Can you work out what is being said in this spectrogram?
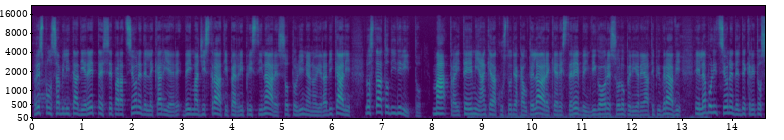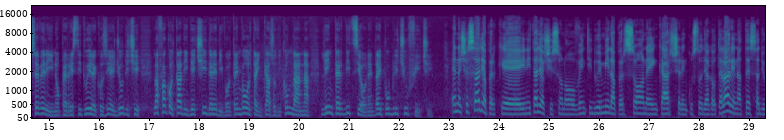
responsabilità diretta e separazione delle carriere dei magistrati per ripristinare, sottolineano i radicali, lo Stato di diritto. Ma tra i temi anche la custodia cautelare che resterebbe in vigore solo per i reati più gravi e l'abolizione del decreto Severino per restituire così ai giudici la facoltà di decidere di volta in volta in caso di condanna l'interdizione dai pubblici uffici. È necessaria perché in Italia ci sono 22.000 persone in carcere in custodia cautelare in attesa, di,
